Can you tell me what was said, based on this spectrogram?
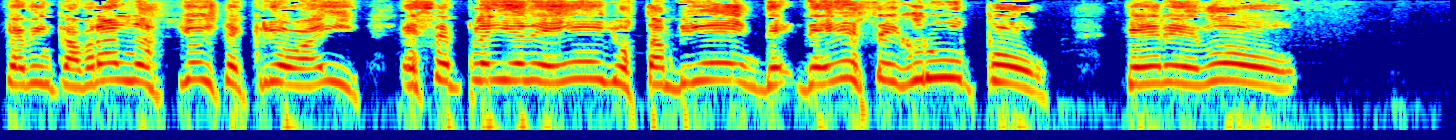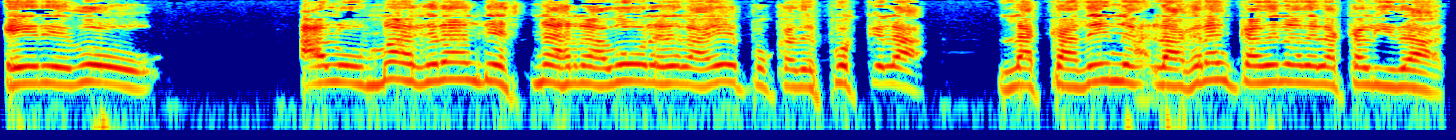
Kevin Cabral nació y se crió ahí. Ese play es de ellos también, de, de ese grupo que heredó, heredó a los más grandes narradores de la época después que la, la cadena, la gran cadena de la calidad,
